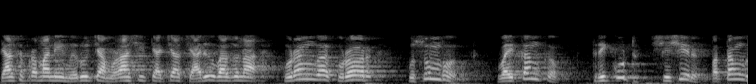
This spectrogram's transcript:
त्याचप्रमाणे मेरूच्या मुळाशी त्याच्या चारी बाजूंना कुरंग कुरर कुसुंभ वैकंक त्रिकुट शिशिर पतंग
